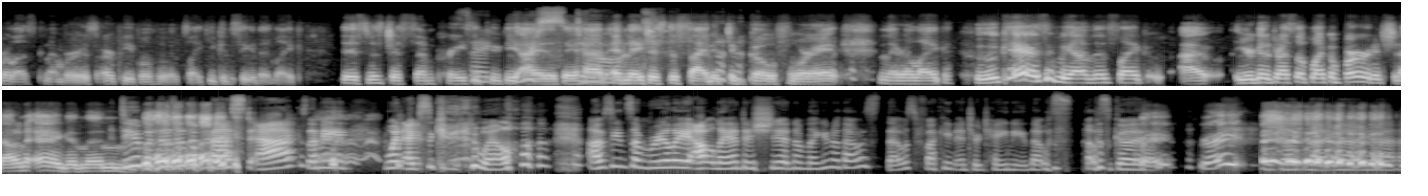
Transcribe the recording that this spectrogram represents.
burlesque numbers are people who it's like you can see that like this was just some crazy Like, kooky "You're eye that they had and they just decided to go for it and they were like who cares if we have this like I you're gonna dress up like a bird and shit out an egg and then Dude, but those are the best acts. I mean, when executed well. I've seen some really outlandish shit and I'm like, you know, that was that was fucking entertaining. That was that was good. right right I that, yeah, yeah.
